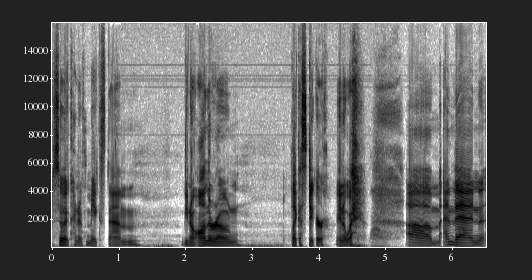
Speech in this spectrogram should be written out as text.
So it kind of makes them, you know, on their own, like a sticker in a way. Um, and then,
